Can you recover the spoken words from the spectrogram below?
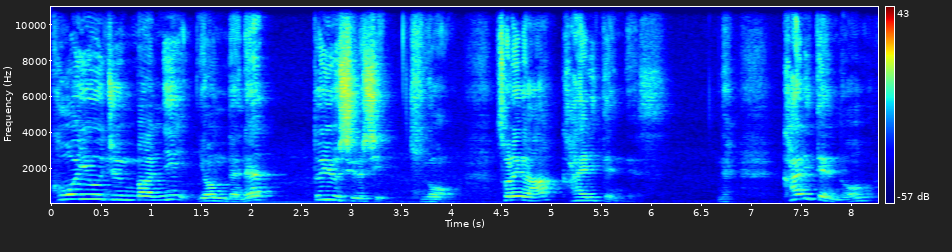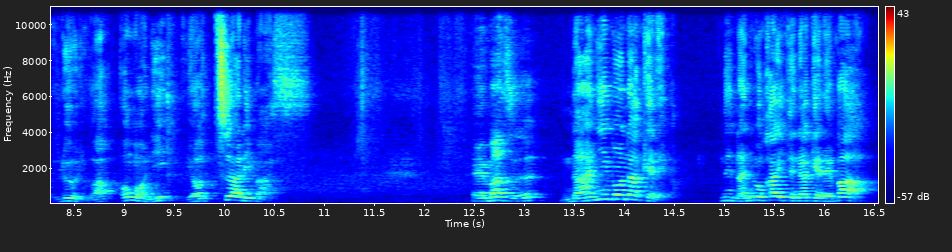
こういう順番に読んでねという印記号。それが帰り点です、ね、帰り点のルールは主に4つあります、えまず何もなければ、ね、何も書いてなければ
